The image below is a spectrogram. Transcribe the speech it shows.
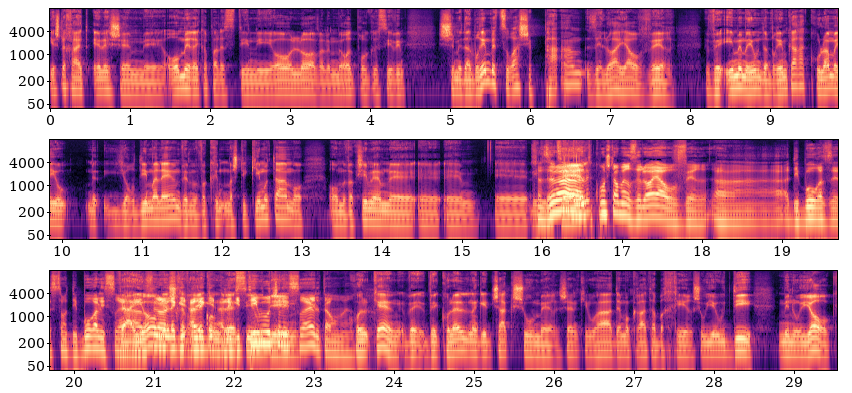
יש לך את אלה שהם אה, או מרקע פלסטיני, או לא, אבל הם מאוד פרוגרסיביים, שמדברים בצורה שפעם זה לא היה עובר. ואם הם היו מדברים ככה, כולם היו יורדים עליהם ומבקרים, משתיקים אותם, או, או מבקשים מהם אה, אה, אה, אה, אומרת, זה לא היה, להתנצל. כמו שאתה אומר, זה לא היה עובר, הדיבור הזה, זאת אומרת, דיבור על ישראל, והיום אפילו יש הלג- חברי הלג- קונגרס הלגיטימיות של. ישראל, אתה אומר. כל, כן, ו- וכולל נגיד צ'אק שומר, שכאילו הדמוקרט הבכיר, שהוא יהודי מניו יורק,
